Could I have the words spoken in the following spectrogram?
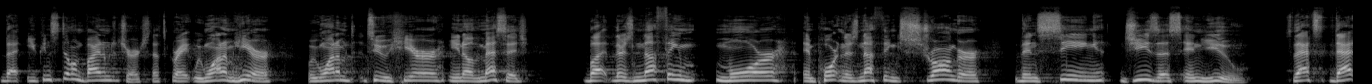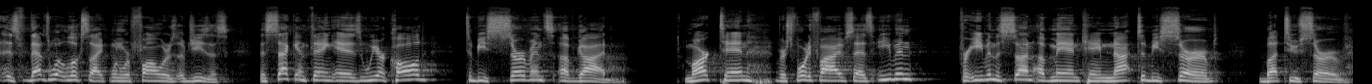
That you can still invite them to church. That's great. We want them here. We want them to hear, you know, the message. But there's nothing more important. There's nothing stronger than seeing Jesus in you. So that's that is that's what it looks like when we're followers of Jesus. The second thing is we are called to be servants of God. Mark 10 verse 45 says even for even the son of man came not to be served but to serve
